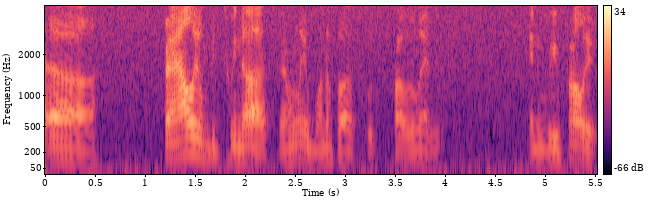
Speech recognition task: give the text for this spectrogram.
uh, finale between us, and only one of us would probably win, and we probably.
